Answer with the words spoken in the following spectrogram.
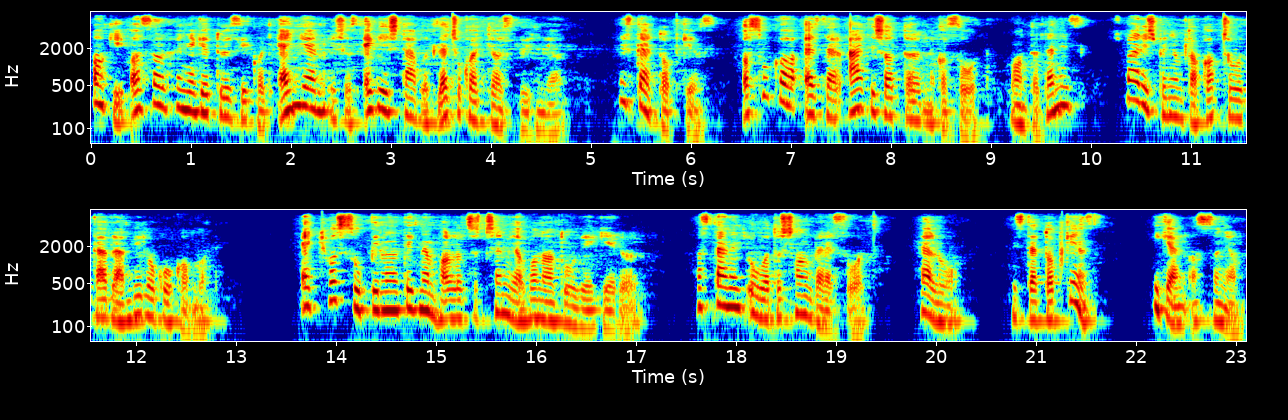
aki azzal fenyegetőzik, hogy engem és az egész tábot lecsukatja az ügy miatt. Mr. Topkins, a szuka ezzel át is adta önnek a szót, mondta Dennis, és már is benyomta a kapcsolótáblán villogó gombot. Egy hosszú pillanatig nem hallatszott semmi a vonal túl végéről. Aztán egy óvatos hang beleszólt. Hello, Mr. Topkins? Igen, asszonyom.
